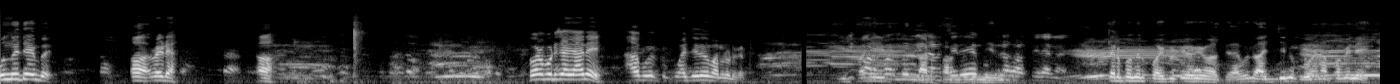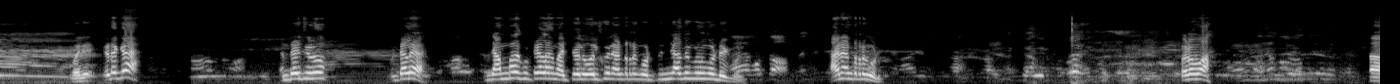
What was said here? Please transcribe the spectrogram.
മുന്നൂറ്റി അമ്പത് ആ റെഡിയാ ആ. ഇവിടെ പിടിച്ചാ ഞാനേ ആ വച്ചിട്ട് പറഞ്ഞു കൊടുക്കട്ടെ. ചെറുപ്പം ഒരു പൈക്കുട്ടി വാങ്ങി വളർത്തിയത്. അതുപോലെ അജ്ജിന് പോവാൻ അപ്പൊ പിന്നെ ഒരു ഇടക്ക എന്താ വെച്ചോ കുട്ടികളെ നമ്മളെ കുട്ടികളെ മറ്റേ ഓൽക്കും രണ്ടെണ്ണം കൊടുത്തു. ഇനി അതും കൂടെ കൊണ്ടേക്കും ആ രണ്ടെണ്ണം കൊടുത്തു. ഇവിടെ വാ. ആ.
